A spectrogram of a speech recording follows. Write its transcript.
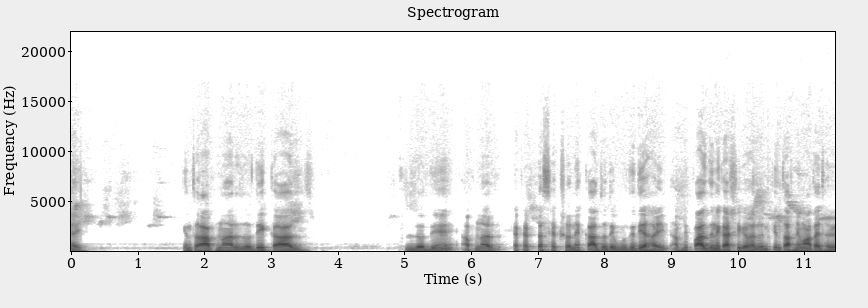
নাই। কিন্তু আপনার যদি কাজ, যদি আপনার এক একটা সেকশনে কাজ যদি বুঝিয়ে দেওয়া হয়, আপনি পাঁচ দিনে কাজ শিখে ফেলবেন, কিন্তু আপনি মাথায় ধরে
